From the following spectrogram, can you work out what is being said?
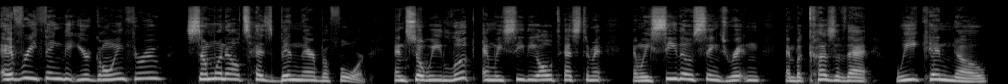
everything that you're going through someone else has been there before. And so we look and we see the Old Testament and we see those things written. And because of that we can know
